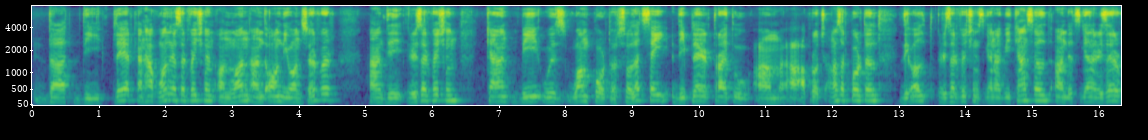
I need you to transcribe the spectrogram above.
that the player can have one reservation on one and only one server and the reservation can be with one portal. So let's say the player try to um, approach another portal the old reservation is gonna be cancelled and it's gonna reserve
